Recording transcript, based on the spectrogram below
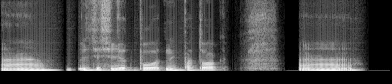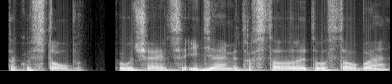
А, здесь идет плотный поток, а, такой столб получается, и диаметр этого столба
